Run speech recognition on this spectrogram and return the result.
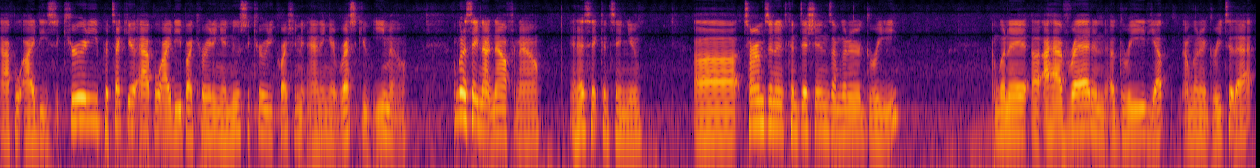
Apple ID security. Protect your Apple ID by creating a new security question and adding a rescue email. I'm going to say not now for now. And let's hit continue. Uh, terms and conditions, I'm going to agree. I'm going to, uh, I have read and agreed. Yep, I'm going to agree to that.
